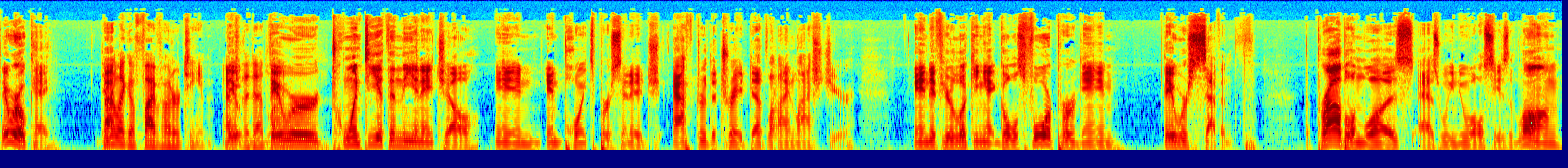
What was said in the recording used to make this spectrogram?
They were okay. They were like a 500 team after they, the deadline. They were 20th in the NHL in in points percentage after the trade deadline last year. And if you're looking at goals for per game, they were seventh. The problem was, as we knew all season long,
